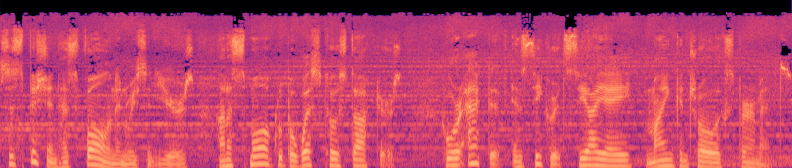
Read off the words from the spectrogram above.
Suspicion has fallen in recent years on a small group of West Coast doctors who were active in secret CIA mind control experiments.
